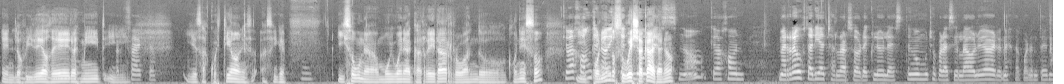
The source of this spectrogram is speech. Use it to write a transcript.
en los videos de Aerosmith y, y esas cuestiones. Así que hizo una muy buena carrera robando con eso. Qué bajón que no poniendo su bella cara, Clueless, ¿no? Qué bajón. Me re gustaría charlar sobre Clueless. Tengo mucho para decir. La volví a ver en esta cuarentena.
